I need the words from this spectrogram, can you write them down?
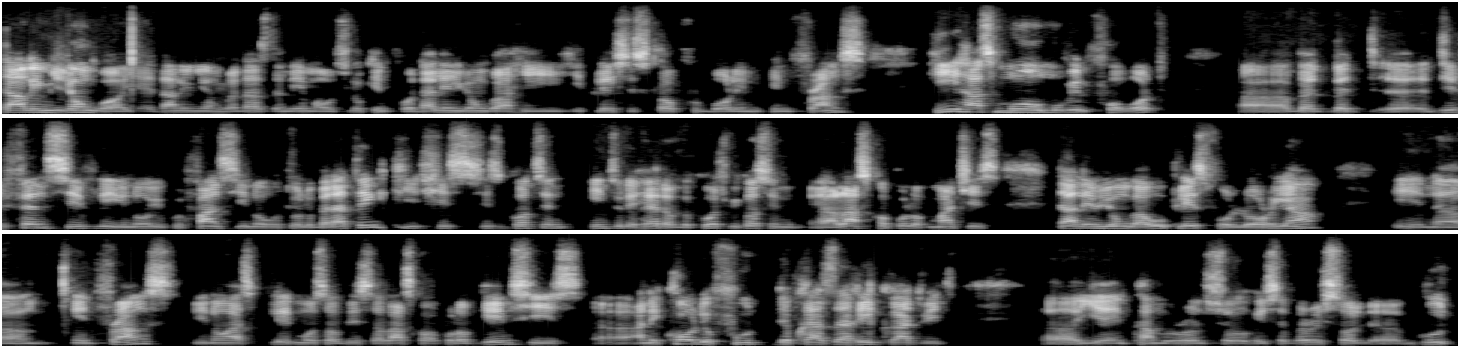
Darlin Yongwa, yeah, Darlin Yongwa, that's the name I was looking for. Darlin Yongwa, he he plays his club football in, in France. He has more moving forward. Uh, but but uh, defensively, you know, you could fancy Nouhou Tolo. But I think he, he's he's gotten into the head of the coach because in our last couple of matches, Darlin Yongwa, who plays for Lorient in um, in France, you know, has played most of this uh, last couple of games. He's uh, an École de Foot de Brasserie graduate uh, here in Cameroon, so he's a very solid, uh, good,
